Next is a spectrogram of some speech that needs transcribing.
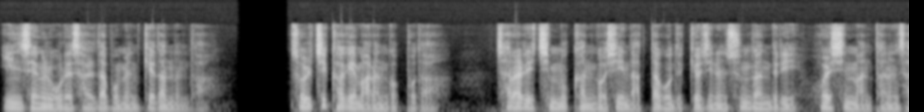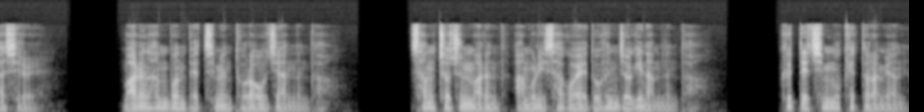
인생을 오래 살다 보면 깨닫는다. 솔직하게 말한 것보다 차라리 침묵한 것이 낫다고 느껴지는 순간들이 훨씬 많다는 사실을 말은 한 번 뱉으면 돌아오지 않는다. 상처 준 말은 아무리 사과해도 흔적이 남는다. 그때 침묵했더라면,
